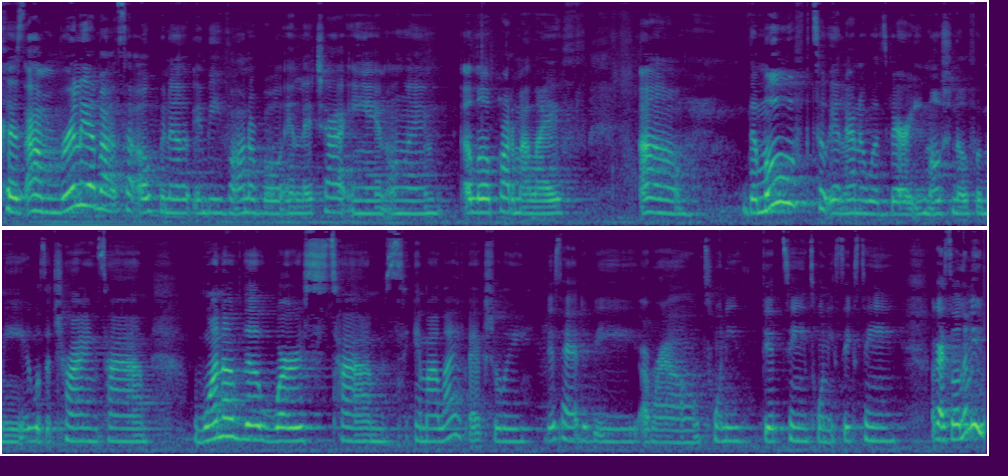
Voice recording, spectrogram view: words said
Cause I'm really about to open up and be vulnerable and let y'all in on a little part of my life. Um, the move to Atlanta was very emotional for me. It was a trying time. One of the worst times in my life, actually. This had to be around 2015, 2016. Okay, so let me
